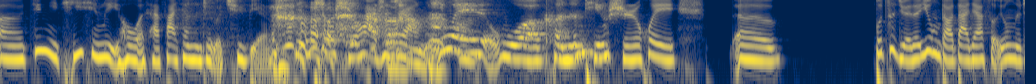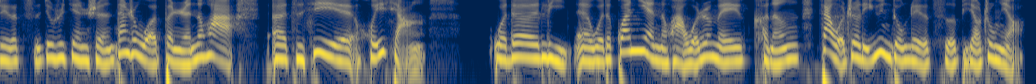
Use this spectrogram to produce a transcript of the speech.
呃，经你提醒了以后，我才发现了这个区别。说实话是这样的，因为我可能平时会呃不自觉的用到大家所用的这个词，就是健身。但是我本人的话，呃，仔细回想。我的理呃，我的观念的话，我认为可能在我这里“运动”这个词比较重要，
